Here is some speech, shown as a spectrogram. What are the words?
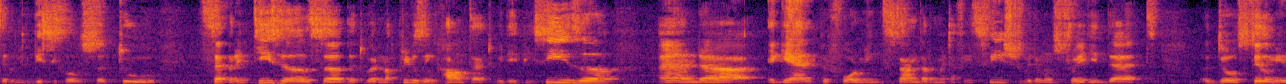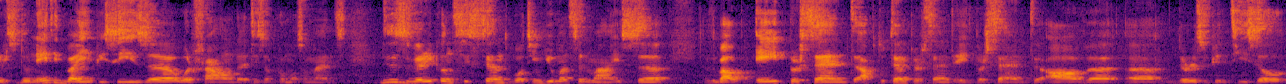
telomere vesicles to separate T cells uh, that were not previously in contact with APCs, uh, and uh, again performing standard metaphase FISH, we demonstrated that those telomeres donated by APCs uh, were found at T-cell chromosome ends. This is very consistent both in humans and mice. Uh, about 8% up to 10%, 8% of uh, the recipient T cell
